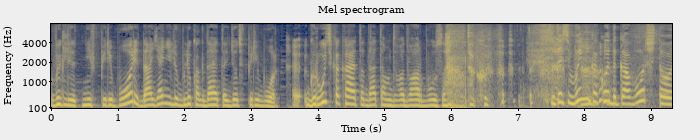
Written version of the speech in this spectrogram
выглядит не в переборе, да, я не люблю, когда это идет в перебор. Грудь какая-то, да, там два, два арбуза, такую. Ну, то есть вы никакой договор, что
